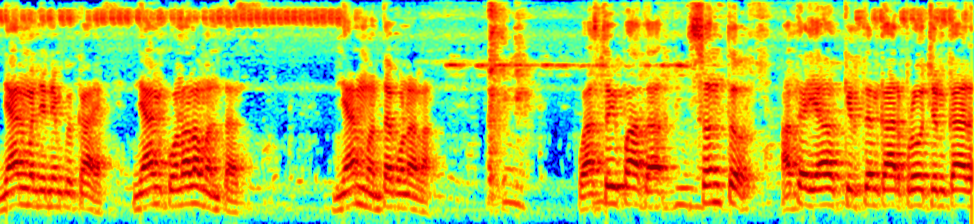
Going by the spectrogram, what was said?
ज्ञान म्हणजे नेमकं काय? ज्ञान कोणाला म्हणतात? ज्ञान म्हणता कोणाला? वास्तविक पाहता संत आता या कीर्तनकार प्रवचनकार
